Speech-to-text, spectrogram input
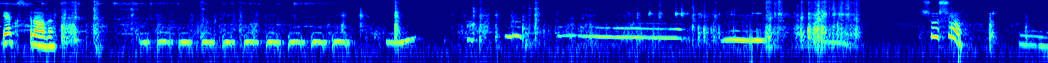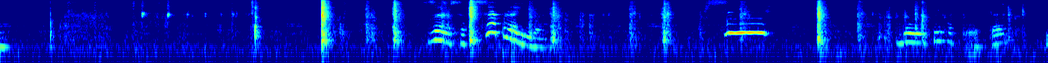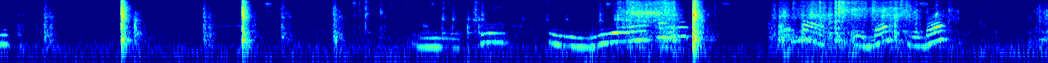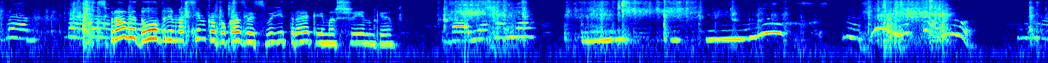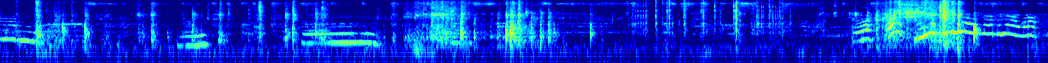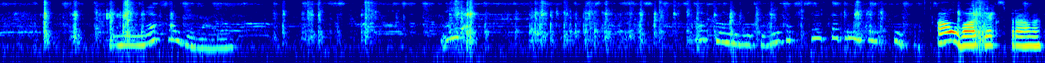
Як справи? Що, що? Зараз я все проїдемо. Всі буде бігати отак і так. І, і, і, їхали. Ба, і ба, і ба. Ба, ба, ба. Справи добрі. Максимка показує свої треки і машинки. А у вас як справи?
